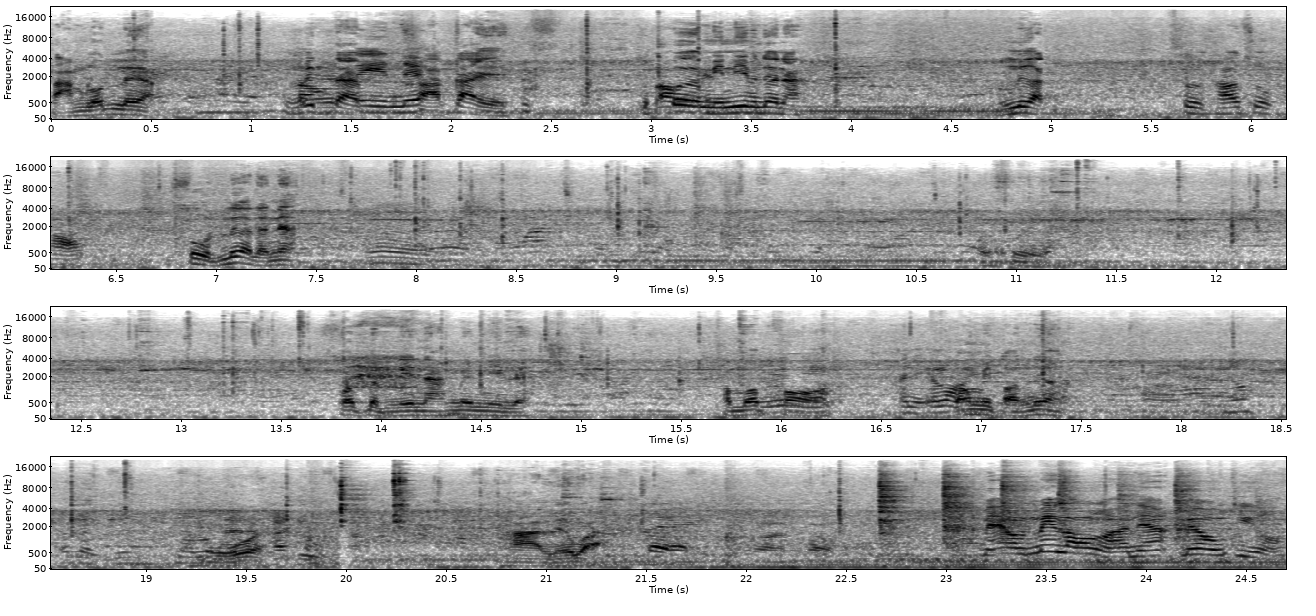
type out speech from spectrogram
สามรสเลยอะลองแต่ตีนดิ ขาไก่ ซุปเปอลร์องดิมีนี่มันด้วยนะ เลือด สูตรเขาสูตรเขาสูตรเลือดอันเนี้ยอืมโอ้โหรสแบบนี้นะ ไม่มีเลยคำว่าพออันนี้อร่อยต้องมีต่อเนื่องเนาะอร่อยจริงเราโอ้โหถ้าดูทานเลยว่ะแต่กรอบกรอบไม่เอาไม่ลองเหรออันเนี้ยไม่ลองจริงเหรอ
